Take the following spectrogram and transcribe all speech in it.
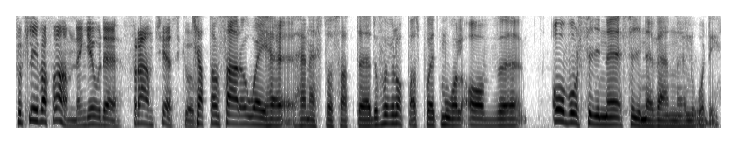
få kliva fram, den gode Francesco. Catanzaro away här, härnäst då, så att eh, då får vi väl hoppas på ett mål av, eh, av vår fine, fine vän eh, Lodi.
